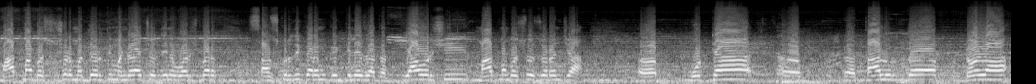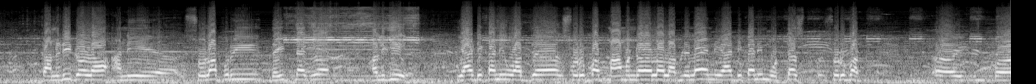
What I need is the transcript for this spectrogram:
महात्मा बसवेश्वर मध्यवर्ती मंडळाच्या वतीने वर्षभर सांस्कृतिक कार्यक्रम केले जातात. यावर्षी महात्मा बसवेश्वरांच्या मोठ्या अ, तालुर्द डोळा कानडी डोळा आणि सोलापुरी दैत्याचं हलगी या ठिकाणी वाद्य स्वरूपात महामंडळाला लाभलेला आहे आणि या ठिकाणी मोठ्या स्वरूपात ब-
